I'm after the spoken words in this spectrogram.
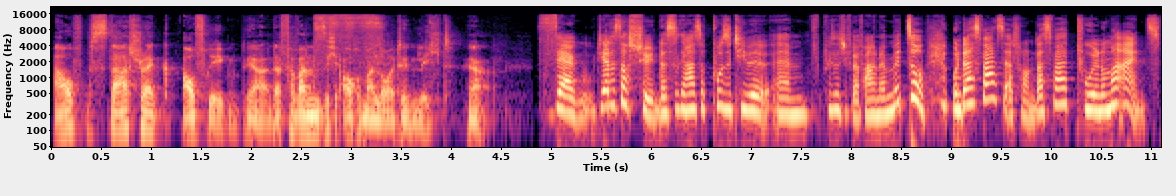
Auf Star Trek aufregend, ja. Da verwandeln sich auch immer Leute in Licht, ja. Sehr gut. Ja, das ist doch schön. Das hast du positive, ähm, positive Erfahrungen damit. So, und das war's ja schon. Das war Tool Nummer eins.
